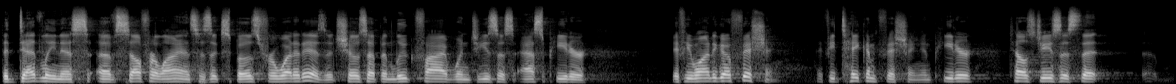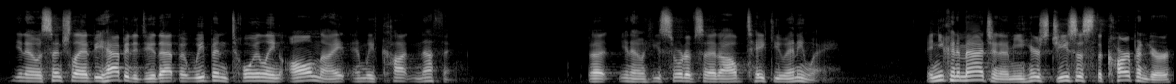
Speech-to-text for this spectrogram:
the deadliness of self reliance is exposed for what it is. It shows up in Luke 5 when Jesus asked Peter if he wanted to go fishing, if he'd take him fishing. And Peter tells Jesus that, uh, you know, essentially, I'd be happy to do that, but we've been toiling all night and we've caught nothing. But, you know, he sort of said, I'll take you anyway. And you can imagine, I mean, here's Jesus the carpenter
